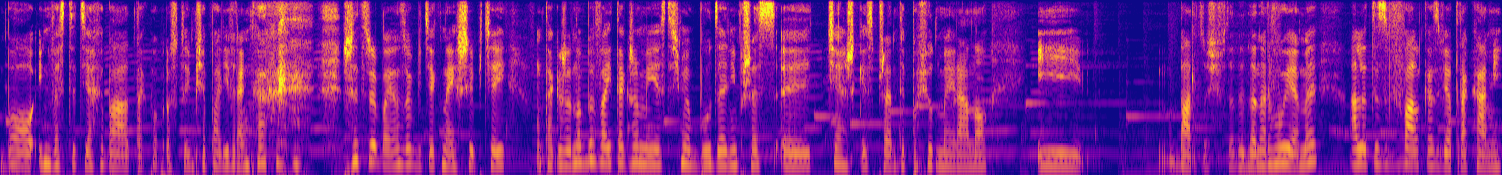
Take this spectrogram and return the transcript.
bo inwestycja chyba tak po prostu im się pali w rękach, że trzeba ją zrobić jak najszybciej. Także no bywa i tak, że my jesteśmy budzeni przez y, ciężkie sprzęty po 7 rano i bardzo się wtedy denerwujemy, ale to jest walka z wiatrakami,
